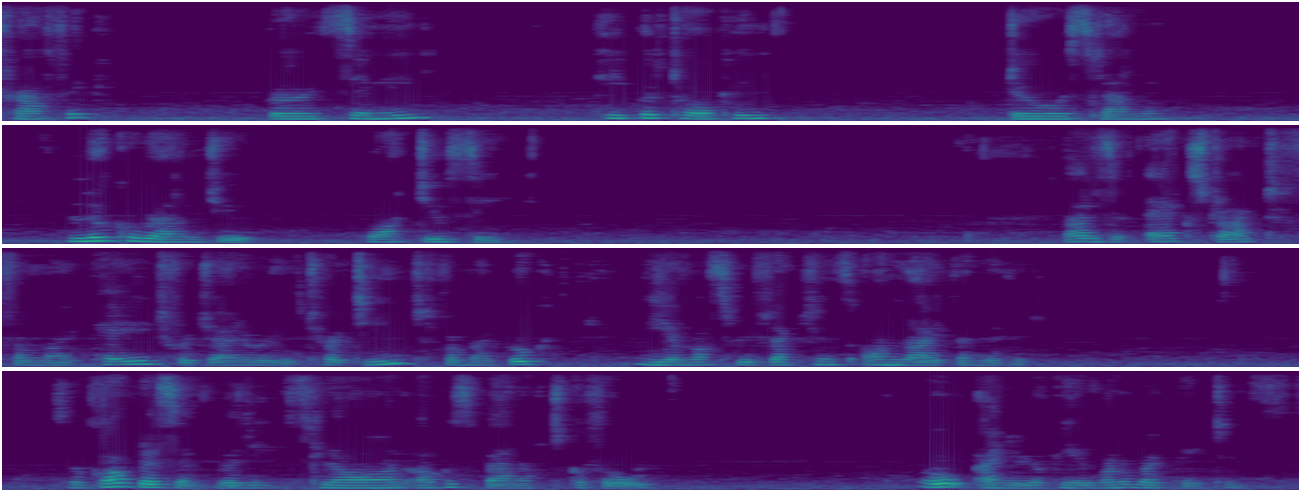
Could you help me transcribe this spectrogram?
Traffic, birds singing, people talking, doors slamming. Look around you. What do you see? That is an extract from my page for January 13th from my book Iomas Reflections on Life and Living. So God bless everybody. Slán agus Bannacht go fóil. Oh, and you're looking at one of my paintings.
